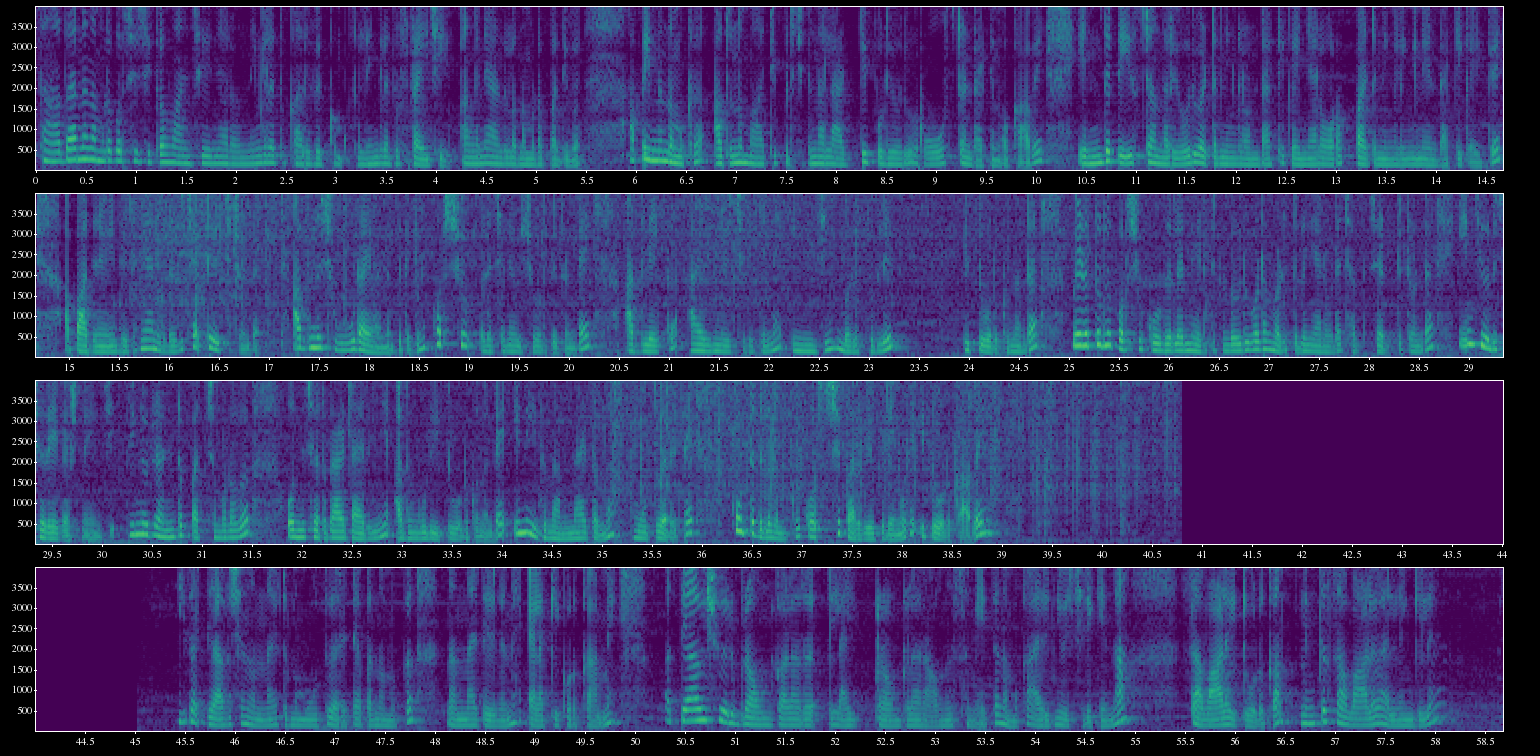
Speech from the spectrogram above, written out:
സാധാരണ നമ്മൾ കുറച്ച് ചിക്കൻ വാങ്ങിച്ചു കഴിഞ്ഞാൽ ഒന്നെങ്കിൽ അത് കറി വെക്കും അല്ലെങ്കിൽ അത് ഫ്രൈ ചെയ്യും. അങ്ങനെയാണല്ലോ നമ്മുടെ പതിവ്. അപ്പോൾ ഇന്ന് നമുക്ക് അതൊന്ന് മാറ്റി പിടിച്ചിട്ട് നല്ല അടിപൊളി ഒരു റോസ്റ്റ് ഉണ്ടാക്കി നോക്കാവേ. എന്ത് ടേസ്റ്റാണെന്നറിയോ ഒരു വട്ടം നിങ്ങൾ ഉണ്ടാക്കി കഴിഞ്ഞാൽ ഉറപ്പായിട്ട് നിങ്ങൾ ഇങ്ങനെ ഉണ്ടാക്കി കഴിക്കുക അപ്പോൾ അതിന് വേണ്ടിയിട്ട് ഞാനിവിടെ ഒരു ചട്ടി വെച്ചിട്ടുണ്ട്. അതൊന്ന് ചൂടായി വന്നപ്പോഴത്തേക്കിന് കുറച്ച് വെളിച്ചെണ്ണ ഒഴിച്ചു കൊടുത്തിട്ടുണ്ട്. അതിലേക്ക് അരിഞ്ഞു വെച്ചിരിക്കുന്ന ഇഞ്ചിയും വെളുത്തുള്ളിയും ഇട്ട് കൊടുക്കുന്നുണ്ട്. വെളുത്തുള്ളി കുറച്ച് കൂടുതൽ തന്നെ എടുത്തിട്ടുണ്ട്. ഒരു കുടം വെളുത്തുള്ളി ഞാനിവിടെ ചതച്ചെടുത്തിട്ടുണ്ട്. ഇഞ്ചി ഒരു ചെറിയ കഷ്ണം ഇഞ്ചി പിന്നെ ഒരു രണ്ട് പച്ചമുളക് ഒന്ന് ചെറുതായിട്ട് അരിഞ്ഞ് അതും കൂടി ഇട്ട് കൊടുക്കുന്നുണ്ട്. ഇനി ഇത് നന്നായിട്ടൊന്ന് മൂത്ത് വരട്ടെ. കൂട്ടത്തിൽ നമുക്ക് കുറച്ച് കറിവേപ്പിലയും കൂടി ഇട്ട് കൊടുക്കാവേ. ഇത് അത്യാവശ്യം നന്നായിട്ടൊന്ന് മൂത്ത് വരട്ടെ. അപ്പം നമുക്ക് നന്നായിട്ട് ഇതിനൊന്ന് ഇളക്കി കൊടുക്കാമേ. അത്യാവശ്യം ഒരു brown colour light brown colour ആവുന്ന സമയത്ത് നമുക്ക് അരിഞ്ഞു വെച്ചിരിക്കുന്ന സവാള ഇട്ട് കൊടുക്കാം. നിങ്ങൾക്ക് സവാളയോ അല്ലെങ്കിൽ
